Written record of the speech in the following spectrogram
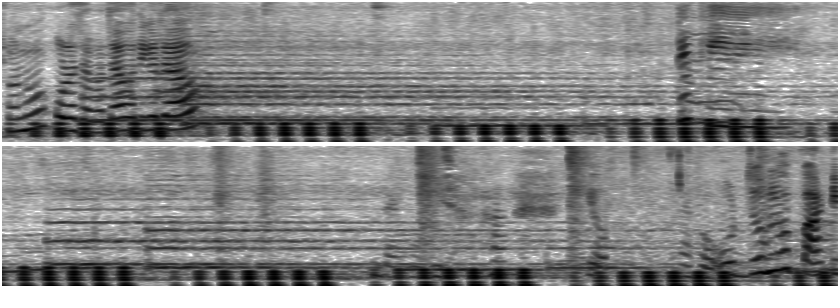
শোনো, পড়ে যাব, যাও ওদিকে, যাও। দেখো ওর জন্য পার্টি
